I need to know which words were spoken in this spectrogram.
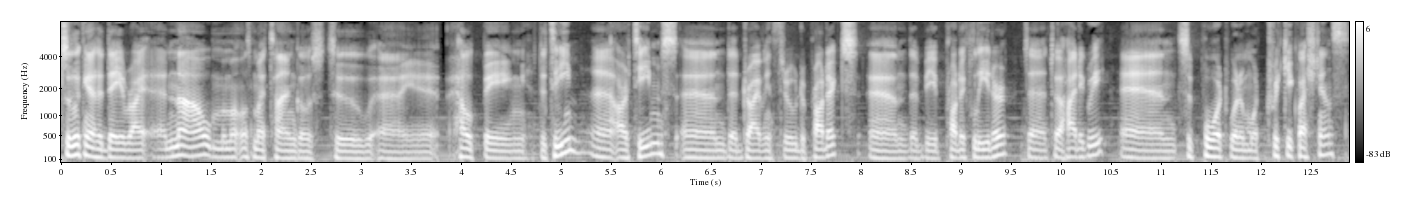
So looking at the day right uh, now, most of my time goes to uh, helping the team, uh, our teams, and uh, driving through the products and uh, be a product leader to, to, a high degree and support one of the more tricky questions.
